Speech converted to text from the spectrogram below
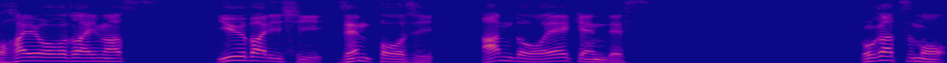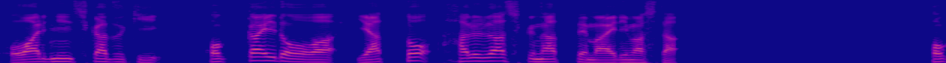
おはようございます。夕張市善宝寺安藤英健です。5月も終わりに近づき北海道はやっと春らしくなってまいりました。北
